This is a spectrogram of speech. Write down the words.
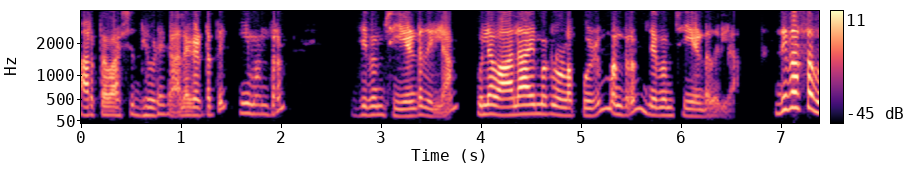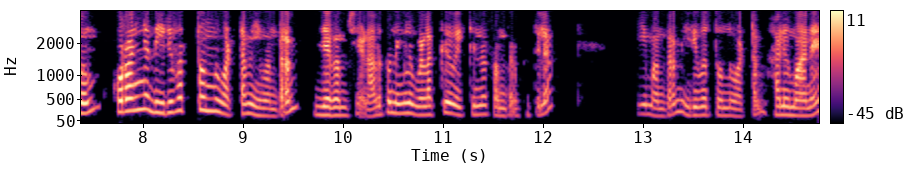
ആർത്തവാശുദ്ധിയുടെ കാലഘട്ടത്തിൽ ഈ മന്ത്രം ജപം ചെയ്യേണ്ടതില്ല. കുലവാലായ്മകൾ ഉള്ളപ്പോഴും മന്ത്രം ജപം ചെയ്യേണ്ടതില്ല. ദിവസവും കുറഞ്ഞത് ഇരുപത്തൊന്ന് വട്ടം ഈ മന്ത്രം ജപം ചെയ്യണം. അതിപ്പോ നിങ്ങൾ വിളക്ക് വെക്കുന്ന സന്ദർഭത്തിൽ ഈ മന്ത്രം ഇരുപത്തൊന്ന് വട്ടം ഹനുമാനെ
